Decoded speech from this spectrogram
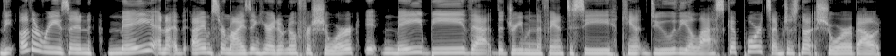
The other reason may, and I, I am surmising here, I don't know for sure, it may be that the Dream and the Fantasy can't do the Alaska ports. I'm just not sure about,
